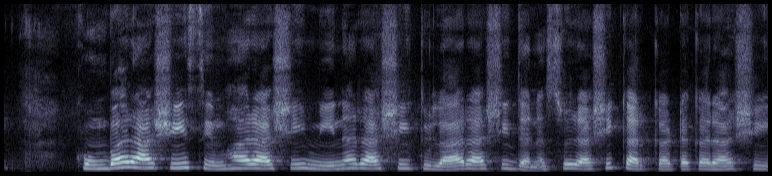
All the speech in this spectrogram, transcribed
ಕುಂಭರಾಶಿ, ಸಿಂಹರಾಶಿ, ಮೀನರಾಶಿ, ತುಲಾರಾಶಿ, ಧನಸ್ಸು ರಾಶಿ, ಕರ್ಕಾಟಕ ರಾಶಿ.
